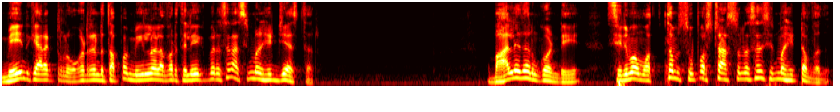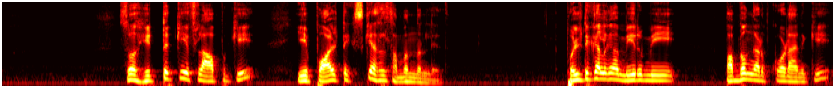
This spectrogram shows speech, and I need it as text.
మెయిన్ క్యారెక్టర్ ఒకటి రెండు తప్ప మిగిలిన వాళ్ళు ఎవరు తెలియకపోయినా సరే ఆ సినిమాని హిట్ చేస్తారు. బాగాలేదనుకోండి సినిమా మొత్తం సూపర్ స్టార్స్ ఉన్నా సరే సినిమా హిట్ అవ్వదు. సో హిట్కి ఫ్లాప్కి ఈ పాలిటిక్స్కి అసలు సంబంధం లేదు. పొలిటికల్గా మీరు మీ పబ్బం గడుపుకోవడానికి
